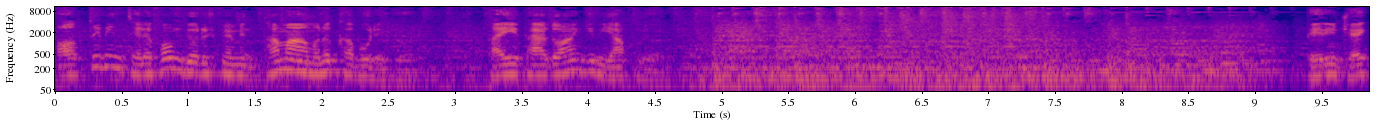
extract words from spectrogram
6000 telefon görüşmemin tamamını kabul ediyorum. Tayyip Erdoğan gibi yapmıyorum. Perinçek,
